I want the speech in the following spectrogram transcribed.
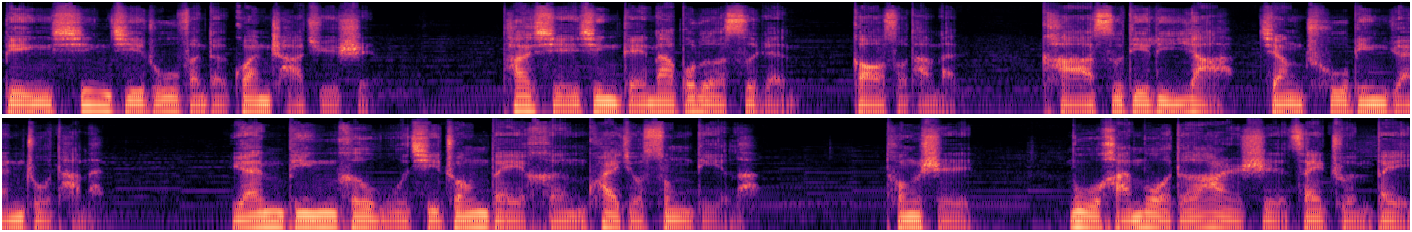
并心急如焚地观察局势。他写信给那不勒斯人，告诉他们，卡斯蒂利亚将出兵援助他们，援兵和武器装备很快就送抵了。同时，穆罕默德二世在准备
